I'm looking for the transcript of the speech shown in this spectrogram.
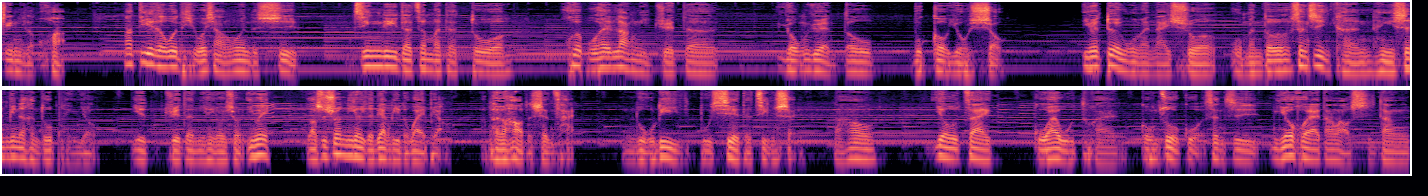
给你的话。那第二个问题，我想问的是，经历的这么的多。会不会让你觉得永远都不够优秀？因为对我们来说，我们都甚至可能你身边的很多朋友也觉得你很优秀。因为老实说，你有一个靓丽的外表，很好的身材，努力不懈的精神，然后又在国外舞团工作过，甚至你又回来当老师、当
